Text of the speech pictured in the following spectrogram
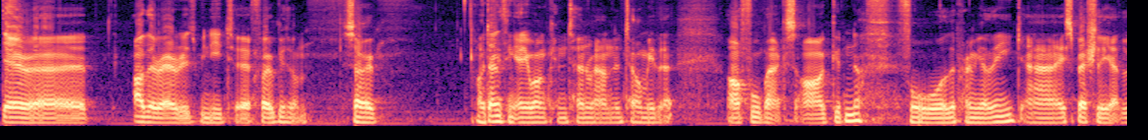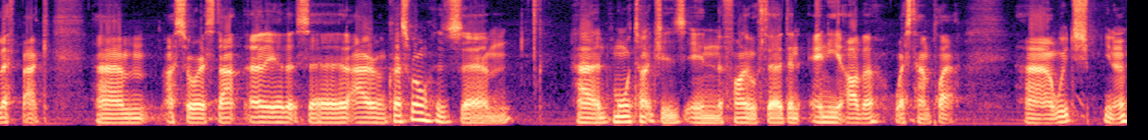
there are other areas we need to focus on. So I don't think anyone can turn around and tell me that our fullbacks are good enough for the Premier League, uh, especially at left back. Um, I saw a stat earlier that said Aaron Cresswell has um, had more touches in the final third than any other West Ham player, uh, which, you know,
